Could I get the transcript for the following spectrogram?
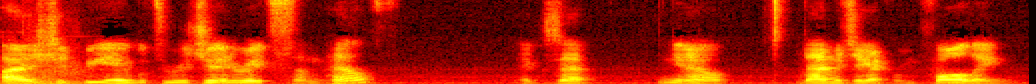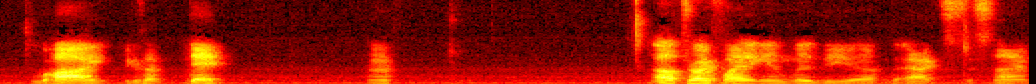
I should be able to regenerate some health, except, you know, damage I get from falling too high because I'm dead. Huh. I'll try fighting him with the uh, the axe this time.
